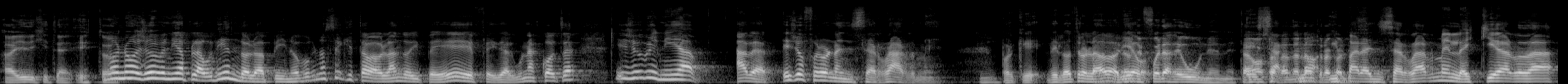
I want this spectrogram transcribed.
Ahí dijiste esto. No, no, yo venía aplaudiéndolo a Pino, porque no sé qué estaba hablando de IPF y de algunas cosas. Y yo venía, a ver, ellos fueron a encerrarme porque del otro lado para había. No te fueras de UNEN, estábamos hablando de la otra Y para encerrarme en la izquierda,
